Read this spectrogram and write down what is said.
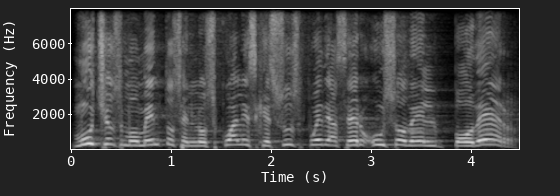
Muchos momentos en los cuales Jesús puede hacer uso del poder,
